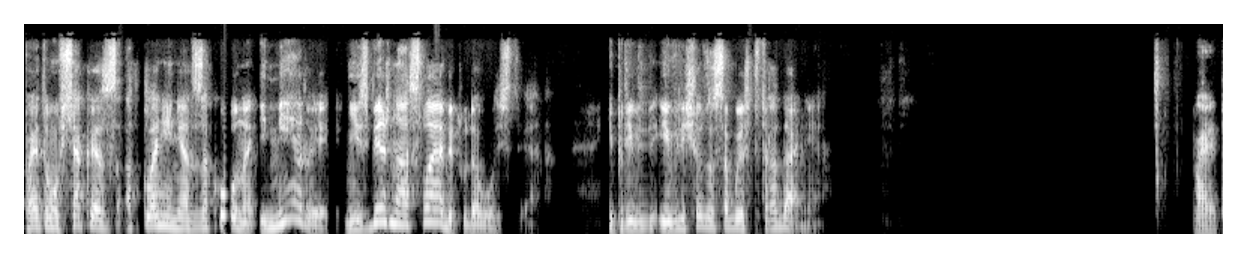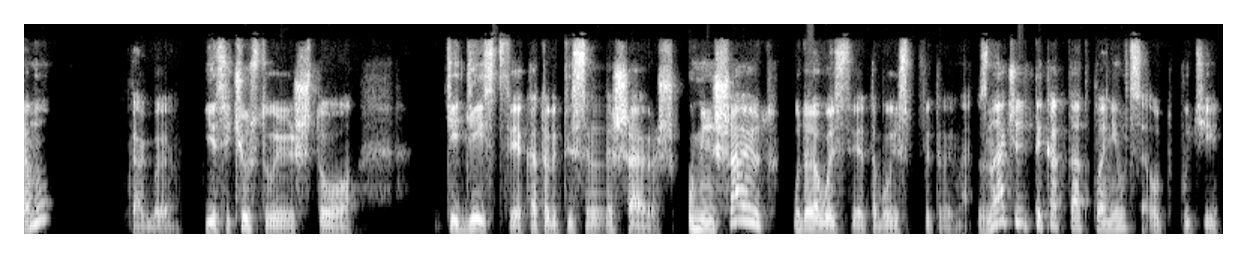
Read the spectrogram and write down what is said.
Поэтому всякое отклонение от закона и меры неизбежно ослабит удовольствие и, и влечет за собой страдания. Поэтому как бы, если чувствуешь, что те действия, которые ты совершаешь, уменьшают удовольствие тобой испытываемое, значит, ты как-то отклонился от пути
